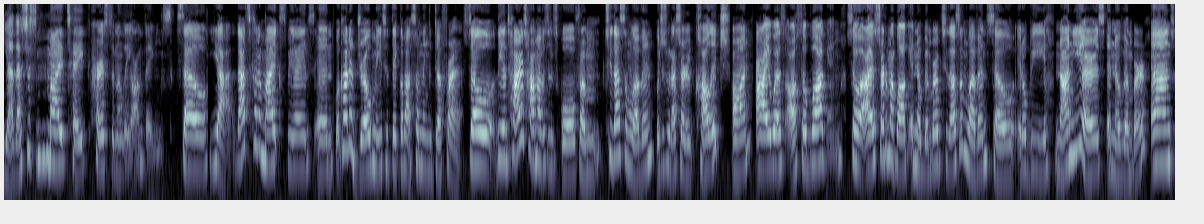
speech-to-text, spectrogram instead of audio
yeah, that's just my take personally on things. So yeah, that's kind of my experience and what kind of drove me to think about something different. So the entire time I was in school from 2011, which is when I started college on, I was also blogging. So I started my blog in November of 2011, so it'll be nine years in November. And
